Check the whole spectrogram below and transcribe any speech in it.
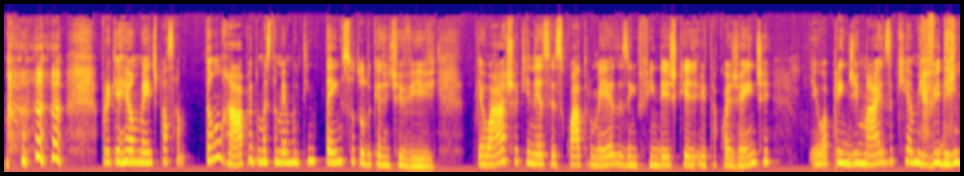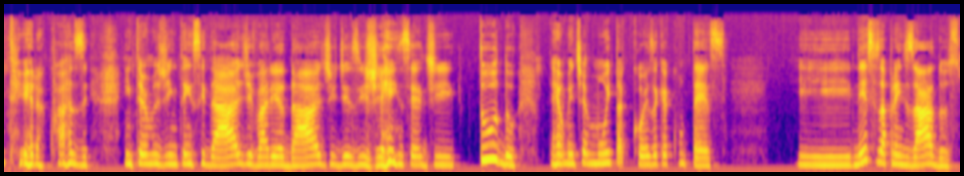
Porque realmente passa tão rápido, mas também é muito intenso tudo que a gente vive. Eu acho que nesses quatro meses, enfim, desde que ele tá com a gente, eu aprendi mais do que a minha vida inteira, quase, em termos de intensidade, variedade, de exigência, de tudo. Realmente é muita coisa que acontece. E nesses aprendizados,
